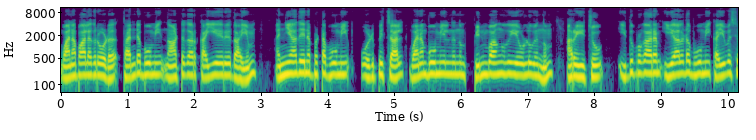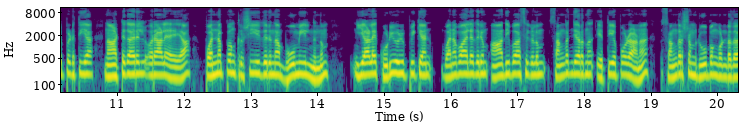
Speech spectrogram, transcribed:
വനപാലകരോട് തന്റെ ഭൂമി നാട്ടുകാർ കയ്യേറിയതായും അന്യാധീനപ്പെട്ട ഭൂമി ഒഴിപ്പിച്ചാൽ വനംഭൂമിയിൽ നിന്നും പിൻവാങ്ങുകയുള്ളൂവെന്നും അറിയിച്ചു. ഇതുപ്രകാരം ഇയാളുടെ ഭൂമി കൈവശപ്പെടുത്തിയ നാട്ടുകാരിൽ ഒരാളായ പൊന്നപ്പം കൃഷി ചെയ്തിരുന്ന ഭൂമിയിൽ നിന്നും ഇയാളെ കുടിയൊഴിപ്പിക്കാൻ വനപാലകരും ആദിവാസികളും സംഘം ചേർന്ന് എത്തിയപ്പോഴാണ് സംഘർഷം രൂപം കൊണ്ടത്.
